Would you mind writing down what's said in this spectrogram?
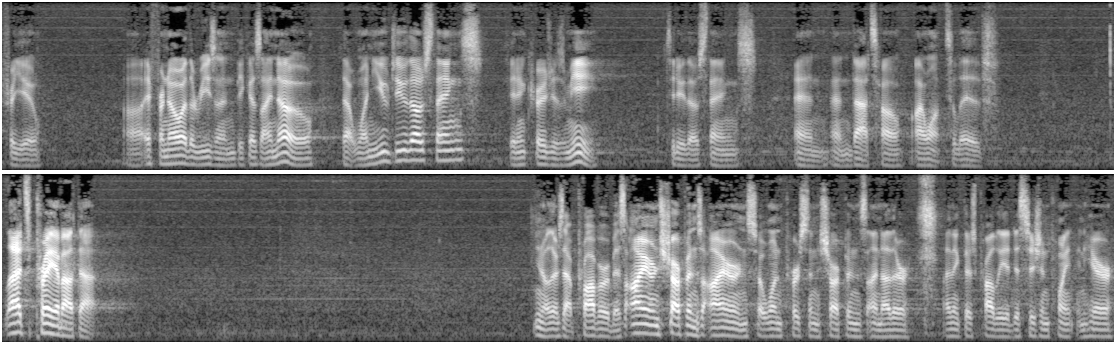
for you. Uh, if for no other reason, because I know that when you do those things, it encourages me to do those things. And, and that's how I want to live. Let's pray about that. You know, there's that proverb as iron sharpens iron, so one person sharpens another. I think there's probably a decision point in here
